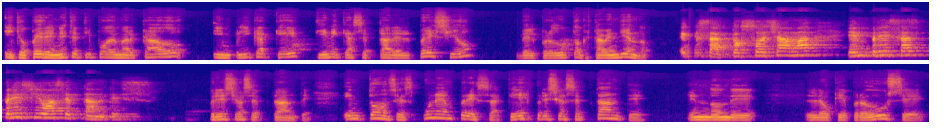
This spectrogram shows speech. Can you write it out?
Y que opere en este tipo de mercado implica que tiene que aceptar el precio del producto que está vendiendo. Exacto, se llama empresas precio aceptantes. Precio aceptante. Entonces, una empresa que es precio aceptante, en donde lo que produce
